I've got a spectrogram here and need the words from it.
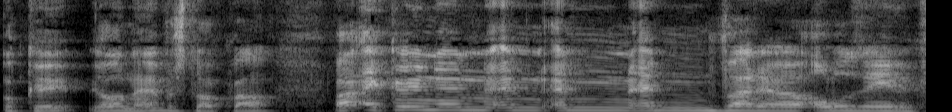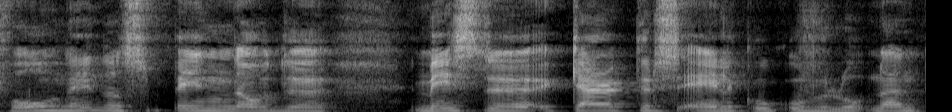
oké. Ja, nee, versta ik wel. Maar ik kan in, in, in, in verre alles eigenlijk volgen. Hè. Dat is bijna dat we de meeste characters eigenlijk ook overlopen hebben.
